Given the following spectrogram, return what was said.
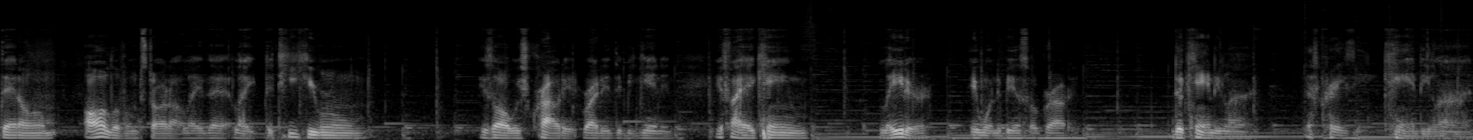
that um all of them start out like that. Like the tiki room is always crowded right at the beginning. If I had came later, it wouldn't have been so crowded. The candy line. That's crazy. Candy line.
